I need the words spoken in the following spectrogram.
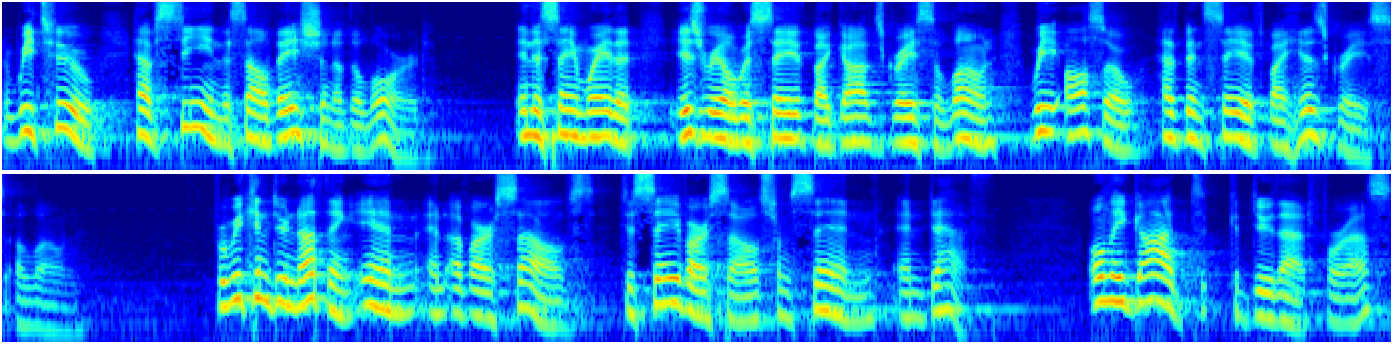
We too have seen the salvation of the Lord. In the same way that Israel was saved by God's grace alone, we also have been saved by His grace alone. For we can do nothing in and of ourselves to save ourselves from sin and death. Only God could do that for us,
